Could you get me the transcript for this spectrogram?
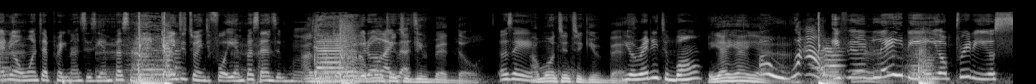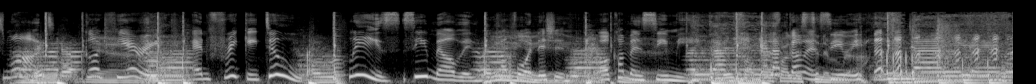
Any unwanted pregnancies, yeah, person. 2024, yeah, person. As much as We I'm don't like wanting to that. give birth, though. Oh, Jose, I'm wanting to give birth. you're ready to born? yeah, yeah, yeah. Oh wow! If you're a lady, you're pretty, you're smart, God fearing, and freaky too. Please see Melvin. Come for audition or come and see me. Fall- Come and see me.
